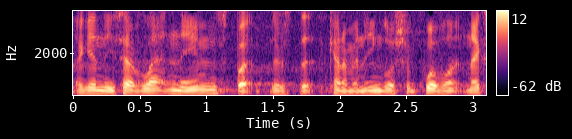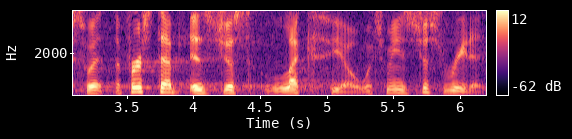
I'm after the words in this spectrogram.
Again, these have Latin names, but there's the kind of an English equivalent next to it. The first step is just lectio, which means just read it.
